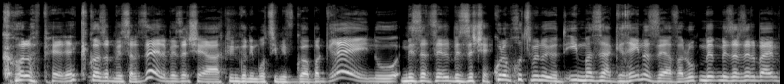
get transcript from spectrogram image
כל הפרק, כל הזמן מזלזל בזה שהקלינגונים רוצים לפגוע בגריין, הוא מזלזל בזה שכולם חוץ ממנו יודעים מה זה הגריין הזה, אבל הוא מזלזל בהם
